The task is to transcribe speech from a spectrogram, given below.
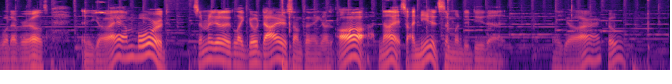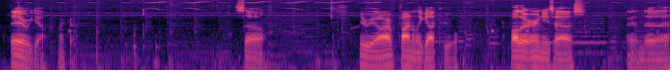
whatever else. And you go, hey, I'm bored. Somebody gotta, like, go die or something. He goes, oh, nice, I needed someone to do that. And you go, alright, cool. There we go, okay. So, here we are, finally got to Father Urhney's house. And, uh,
